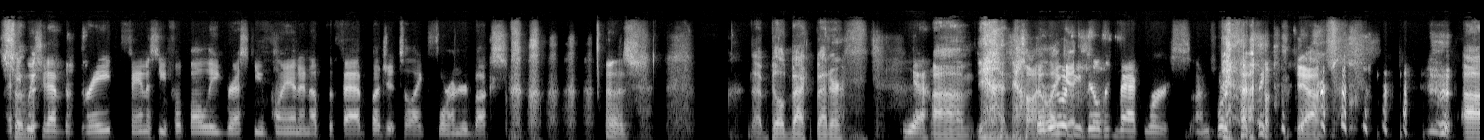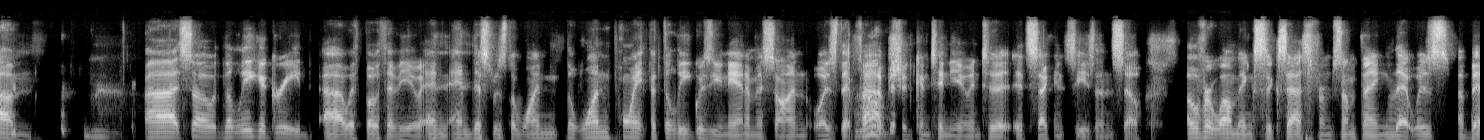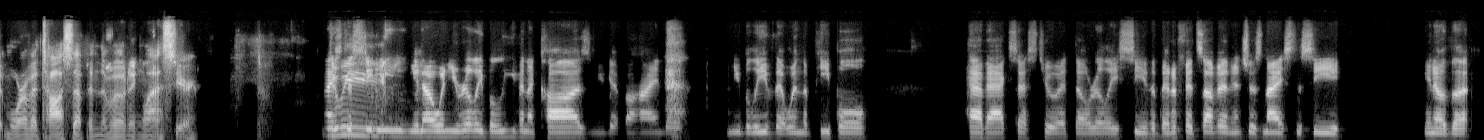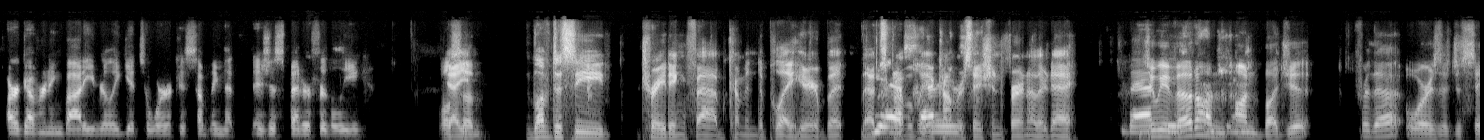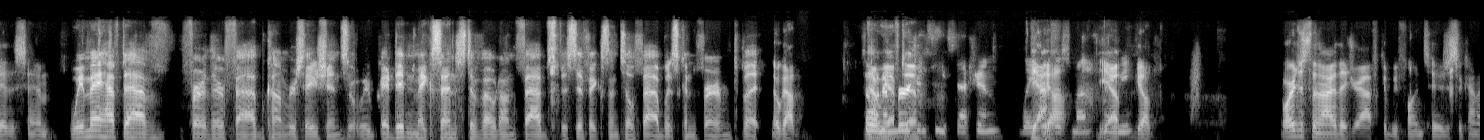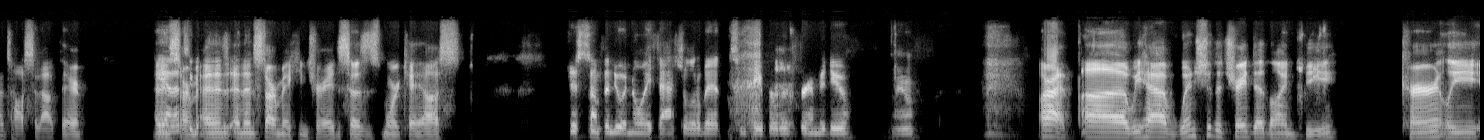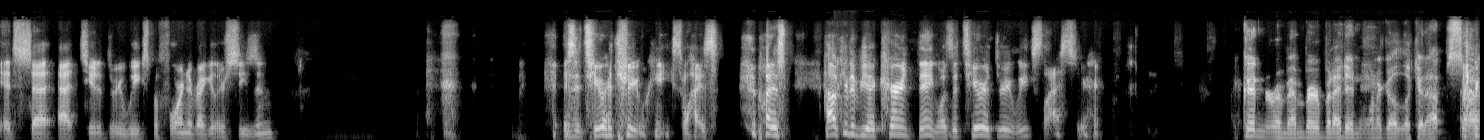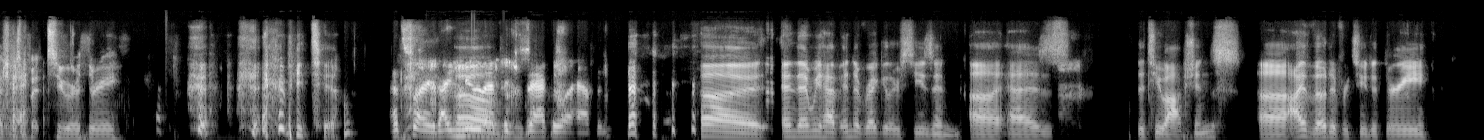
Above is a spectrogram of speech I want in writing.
So think we th- should have the great fantasy football league rescue plan and up the FAAB budget to like 400 bucks. Yeah, that's- uh, build back better. Yeah. Um, yeah, no, I But we like would it. be building back worse, unfortunately. yeah. um, uh, so the league agreed uh, with both of you, and and this was the one the one point that the league was unanimous on was that Oh, FAAB good. should continue into its second season. So overwhelming success from something that was a bit more of a toss up in the voting last year. nice we- to see, you know, when you really believe in a cause and you get behind it, and you believe that when the people have access to it, they'll really see the benefits of it. And it's just nice to see, you know, the our governing body really get to work is something that is just better for the league. well Yeah, you- Love to see trading FAAB come into play here, but that's Yes, probably that a is- conversation for another day. Do we vote on something- on budget for that, or is it just stay the same? We may have to have further FAAB conversations. It didn't make sense to vote on FAAB specifics until FAAB was confirmed, but oh god. So Now an we have to- emergency session later Yeah. this month, Yep. maybe. Yep. Or just the night of the draft could be fun too, just to kind of toss it out there. And Yeah, then start and, and then start making trades so it's more chaos. Just something to annoy Thatch a little bit. Some paperwork for him to do. Know? All right. Uh, we have when should the trade deadline be? Currently, it's set at two to three weeks before in the regular season. is it two or three weeks? Why is why is how can it be a current thing? Was it two or three weeks last year? I couldn't remember, but I didn't want to go look it up. So I just put two or three. it could be two. That's right. I knew Oh. that's exactly what happened. Uh, and then we have end of regular season uh, as the two options. Uh, I voted for two to three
